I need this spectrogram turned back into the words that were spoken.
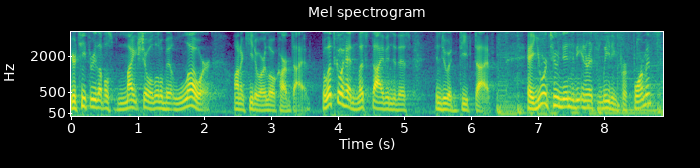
your T3 levels might show a little bit lower on a keto or low carb diet. But let's go ahead and let's dive into this and do a deep dive. Hey, you are tuned into the internet's leading performance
